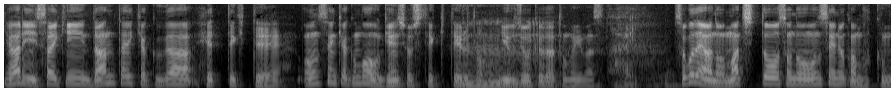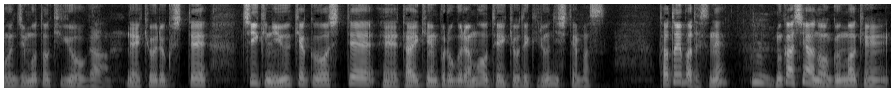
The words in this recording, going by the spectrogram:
やはり最近団体客が減ってきて温泉客も減少してきているという状況だと思います。はい。そこであの町とその温泉旅館も含む地元企業が、ね、協力して地域に誘客をして、えー体験プログラムを提供できるようにしています。例えばですねうん。昔あの群馬県、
